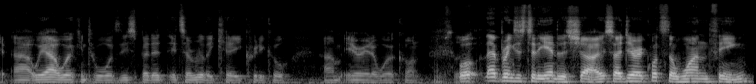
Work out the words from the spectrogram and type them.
Yep. Uh, we are working towards this, but it, it's a really key, critical um, area to work on. Absolutely. Well, that brings us to the end of the show. So, Derek, what's the one thing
